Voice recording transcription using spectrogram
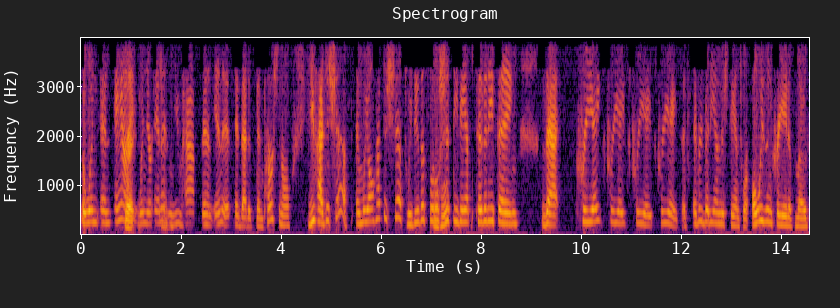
But when and and right. when you're in it and you have been in it and that it's been personal, you've had to shift, and we all have to shift. We do this little mm-hmm. shifty dance pivoty thing that creates, creates, creates, creates. If everybody understands we're always in creative mode,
